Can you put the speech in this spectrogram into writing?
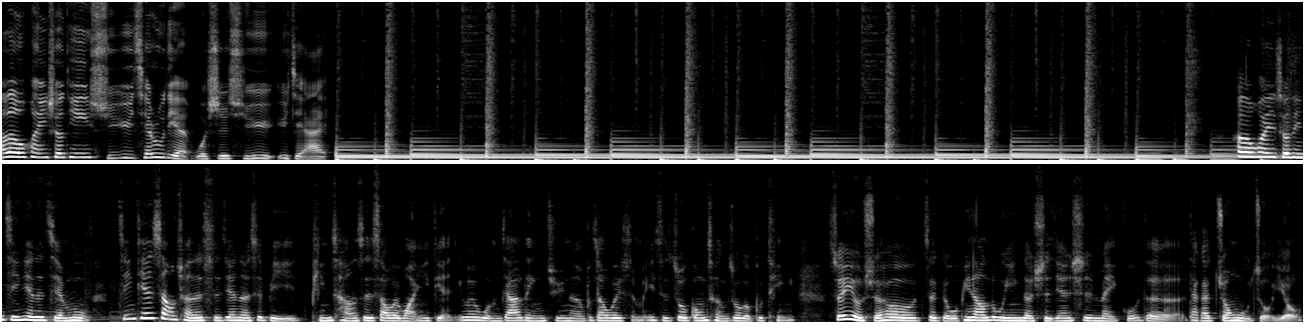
Hello，欢迎收听徐玉切入点，我是徐玉御姐爱。Hello，欢迎收听今天的节目。今天上传的时间呢，是比平常是稍微晚一点，因为我们家邻居呢，不知道为什么一直做工程做个不停，所以有时候这个我平常录音的时间是美国的大概中午左右。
